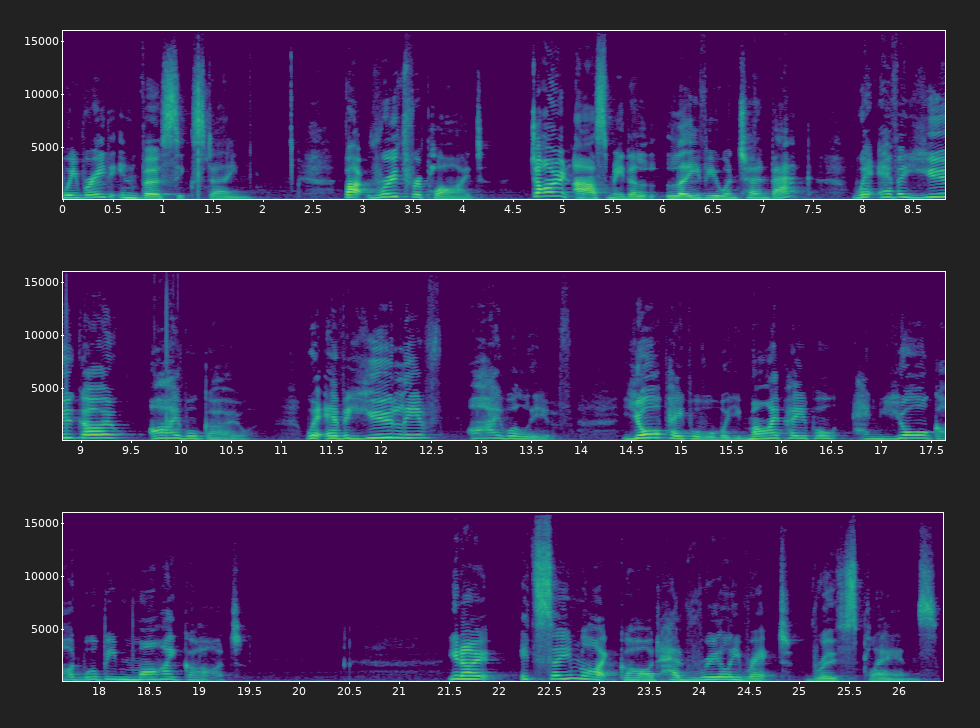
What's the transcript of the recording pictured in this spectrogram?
we read in verse 16 But Ruth replied, Don't ask me to leave you and turn back. Wherever you go, I will go. Wherever you live, I will live. Your people will be my people, and your God will be my God. You know, it seemed like God had really wrecked Ruth's plans.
